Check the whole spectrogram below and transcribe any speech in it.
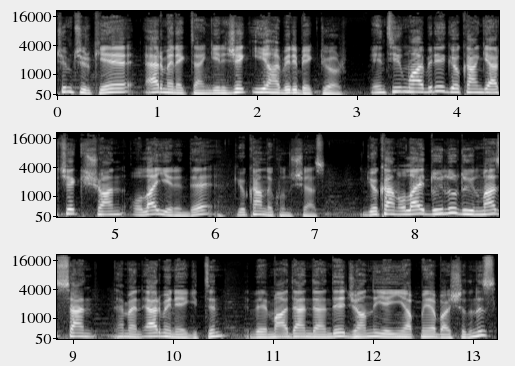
Tüm Türkiye Ermenek'ten gelecek iyi haberi bekliyor. NTV muhabiri Gökhan Gerçek şu an olay yerinde. Gökhan'la konuşacağız. Gökhan olay duyulur duyulmaz sen hemen Ermeni'ye gittin ve madenden de canlı yayın yapmaya başladınız.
